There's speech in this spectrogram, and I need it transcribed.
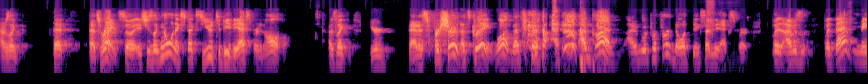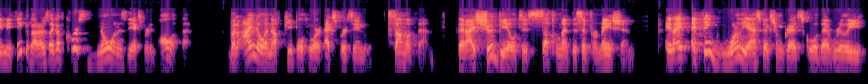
I was like, "That that's right." So she's like, "No one expects you to be the expert in all of them." I was like, "You're that is for sure. That's great. One, that's I, I'm glad. I would prefer no one thinks I'm the expert." But I was but that made me think about it. I was like, of course, no one is the expert in all of them. But I know enough people who are experts in some of them that I should be able to supplement this information. And I, I think one of the aspects from grad school that really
